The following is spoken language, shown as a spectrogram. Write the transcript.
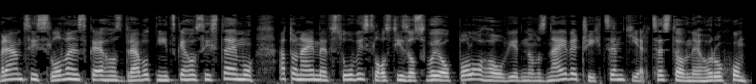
v rámci slovenského zdravotníckého systému, a to najmä v súvislosti so svojou polohou v jednom z najväčších centier cestovného ruchu.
